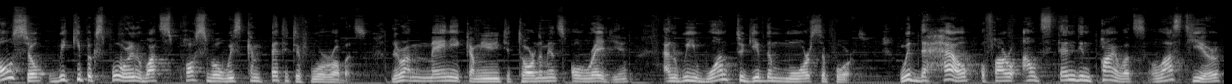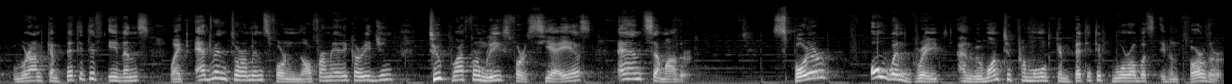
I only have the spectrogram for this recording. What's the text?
Also, we keep exploring what's possible with competitive war robots. There are many community tournaments already, and we want to give them more support. With the help of our outstanding pilots, last year we ran competitive events like Adrian tournaments for North America region, two platform leagues for CIS, and some others. Spoiler, all went great and we want to promote competitive war robots even further.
